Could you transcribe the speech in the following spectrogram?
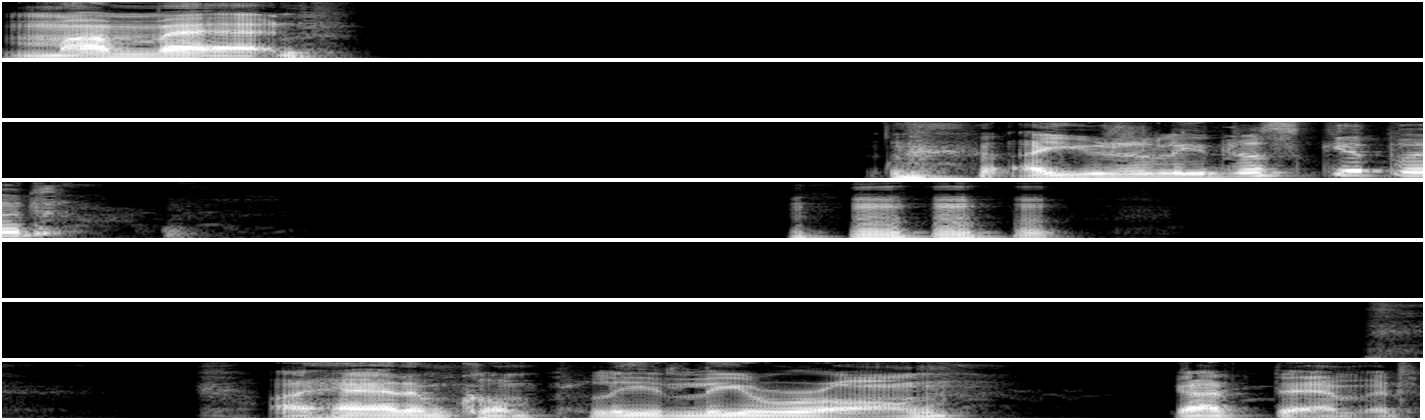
My man. I usually just skip it. I had him completely wrong. God damn it.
